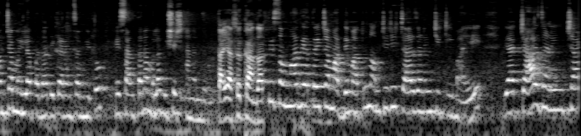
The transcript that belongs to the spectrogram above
आमच्या महिला पदाधिकाऱ्यांचा मिळतो. हे सांगताना मला विशेष आनंद होतो. असं कांदा शक्ती संवाद यात्रेच्या माध्यमातून आमची जी चार जणींची टीम आहे या चार जणींच्या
